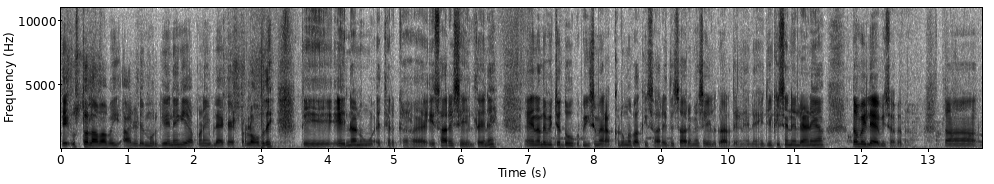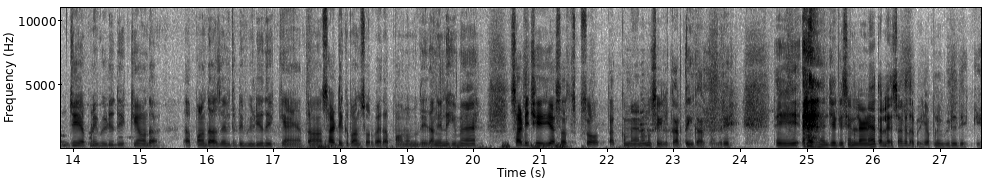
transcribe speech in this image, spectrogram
ਤੇ ਉਸ ਤੋਂ ਇਲਾਵਾ ਬਈ ਆ ਜਿਹੜੇ ਮੁਰਗੇ ਨੇਗੇ ਆਪਣੇ ਬਲੈਕ ਐਸਟਰਲੋਬ ਦੇ, ਤੇ ਇਹਨਾਂ ਨੂੰ ਇੱਥੇ ਰੱਖਿਆ ਹੋਇਆ, ਇਹ ਸਾਰੇ ਸੇਲ ਤੇ ਨੇ। ਇਹਨਾਂ ਦੇ ਵਿੱਚ ਦੋ ਕੁ ਪੀਸ ਮੈਂ ਰੱਖ ਲੂੰਗਾ, ਬਾਕੀ ਸਾਰੇ ਦੇ ਸਾਰੇ ਮੈਂ ਸੇਲ ਕਰ ਦੇਣੇ ਨੇ। ਇਹ ਜੇ ਕਿਸੇ ਨੇ ਲੈਣੇ ਆ, ਤਾਂ ਬਈ ਲੈ ਵੀ ਸਕਦਾ। ਤਾਂ ਜੇ ਆਪਣੀ ਵੀਡੀਓ ਦੇਖ ਕੇ ਆਉਂਦਾ ਆਪਾਂ ਨੂੰ ਦੱਸ ਦੇ ਵੀ ਤੁਹਾਡੀ ਵੀਡੀਓ ਦੇਖ ਕੇ ਆਏ ਆ, ਤਾਂ 550 ਰੁਪਏ ਦਾ ਆਪਾਂ ਉਹਨਾਂ ਨੂੰ ਦੇ ਦਾਂਗੇ। ਨਹੀਂ, ਮੈਂ 6.5 ਜਾਂ 700 ਤੱਕ ਮੈਂ ਉਹਨਾਂ ਨੂੰ ਸੇਲ ਕਰਦਾ ਹੀ ਕਰਦਾ ਵੀਰੇ। ਤੇ ਜੇ ਕਿਸੇ ਨੇ ਲੈਣਾ ਤਾਂ ਲੈ ਸਕਦਾ ਬਈ ਆਪਣੀ ਵੀਡੀਓ ਦੇਖ ਕੇ।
